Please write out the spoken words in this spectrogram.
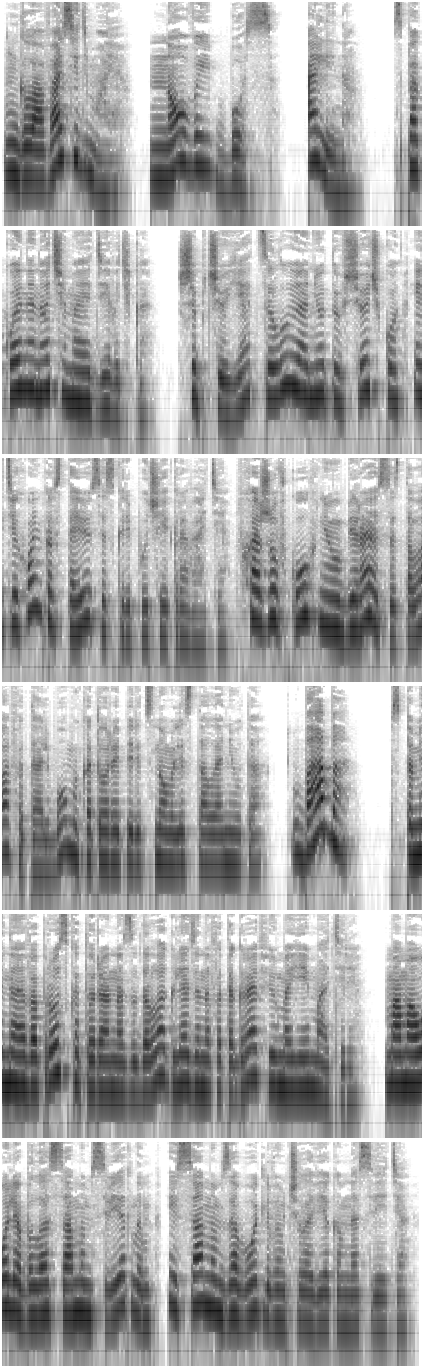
Глава седьмая. Новый босс. Алина. «Спокойной ночи, моя девочка», – шепчу я, целую Анюту в щечку и тихонько встаю со скрипучей кровати. Вхожу в кухню, убираю со стола фотоальбомы, которые перед сном листала Анюта. «Баба?» – вспоминая вопрос, который она задала, глядя на фотографию моей матери. Мама Оля была самым светлым и самым заботливым человеком на свете –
